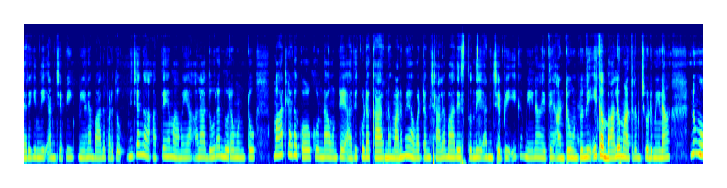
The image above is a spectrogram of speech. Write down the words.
జరిగింది అని చెప్పి మీనా బాధపడుతూ నిజంగా అత్తయ్య మామయ్య అలా దూరం దూరం ఉంటూ మాట్లాడుకోకుండా ఉంటే అది కూడా కారణం. మనమే అవ్వటం చాలా బాధేస్తుంది అని చెప్పి ఇక మీనా అయితే అంటూ ఉంటుంది. ఇక బాలు మాత్రం చూడు మీనా నువ్వు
